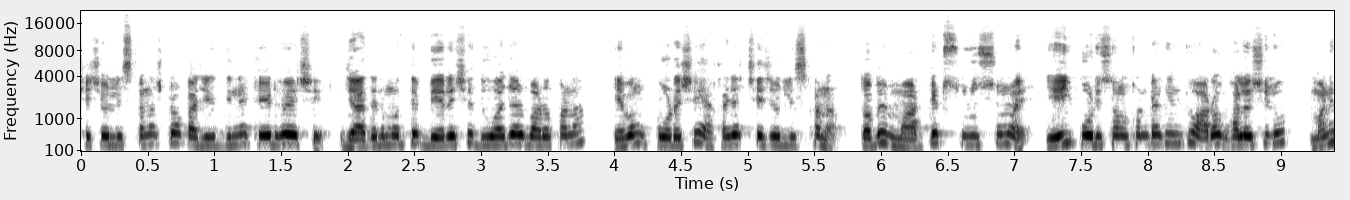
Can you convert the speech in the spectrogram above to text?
ছেচল্লিশ খানা স্টক আজকের দিনে ট্রেড হয়েছে। যাদের মধ্যে বেড়েছে দু হাজার বারো খানা এবং পড়েছে এক হাজার ছেচল্লিশ খানা। তবে মার্কেট শুরুর সময় এই পরিসংখ্যানটা কিন্তু আরও ভালো ছিল। মানে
